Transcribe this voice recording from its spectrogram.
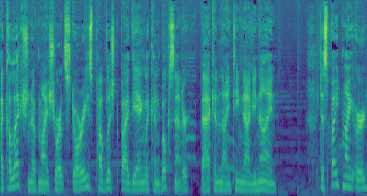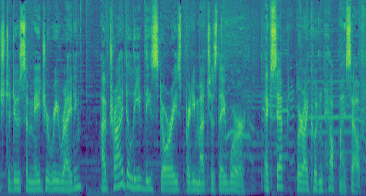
a collection of my short stories published by the Anglican Book Center back in 1999. Despite my urge to do some major rewriting, I've tried to leave these stories pretty much as they were, except where I couldn't help myself.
